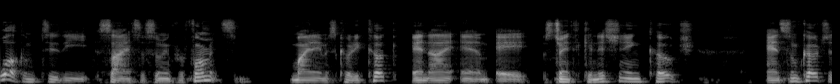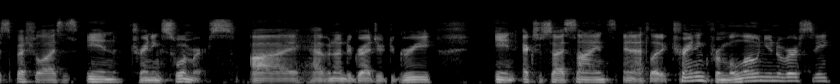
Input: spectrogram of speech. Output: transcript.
Welcome to the Science of Swimming Performance. My name is Cody Cook, and I am a strength and conditioning coach and swim coach that specializes in training swimmers. I have an undergraduate degree in exercise science and athletic training from Malone University.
